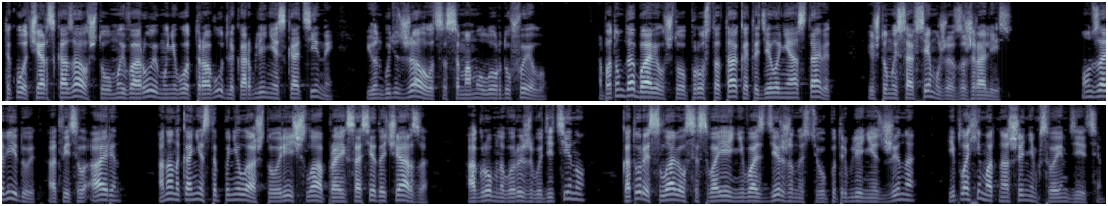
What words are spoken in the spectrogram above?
Так вот, Чар сказал, что мы воруем у него траву для кормления скотины, и он будет жаловаться самому лорду Фейлу. А потом добавил, что просто так это дело не оставит, и что мы совсем уже зажрались. «Он завидует», — ответила Айрин. Она наконец-то поняла, что речь шла про их соседа Чарза, огромного рыжего детину, который славился своей невоздержанностью в употреблении джина и плохим отношением к своим детям.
